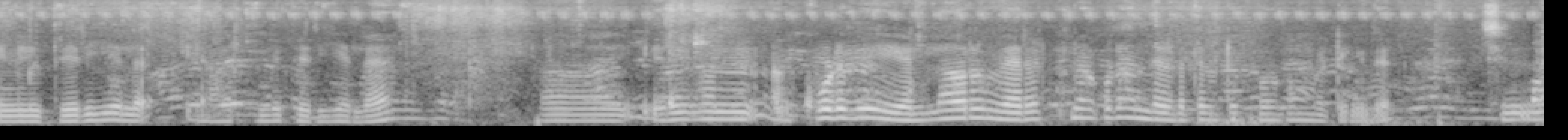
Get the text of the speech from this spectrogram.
எங்களுக்கு தெரியலை யாருக்குமே தெரியலை. இறைவன் கூடவே எல்லாரும் விரட்டினா கூட அந்த இடத்த விட்டு போக மாட்டேங்குது. சின்ன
